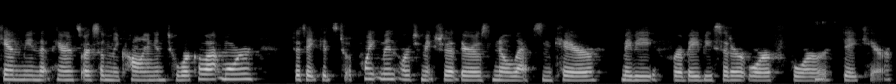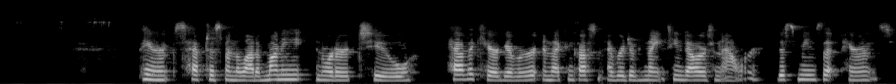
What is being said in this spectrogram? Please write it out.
can mean that parents are suddenly calling in to work a lot more to take kids to appointment or to make sure that there is no lapse in care, maybe for a babysitter or for daycare. Parents have to spend a lot of money in order to have a caregiver, and that can cost an average of $19 an hour. This means that parents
